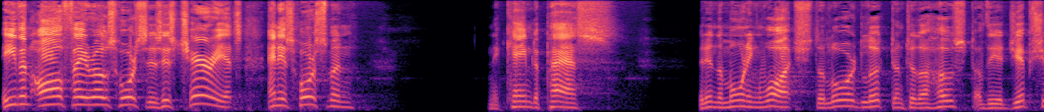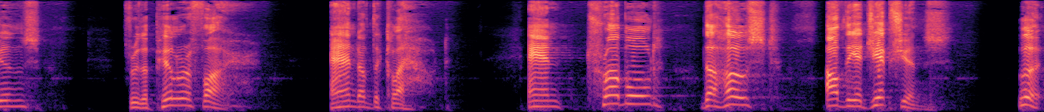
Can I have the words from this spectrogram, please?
even all Pharaoh's horses, his chariots, and his horsemen. And it came to pass that in the morning watch the Lord looked unto the host of the Egyptians through the pillar of fire and of the cloud, and troubled the host of the Egyptians. Look,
